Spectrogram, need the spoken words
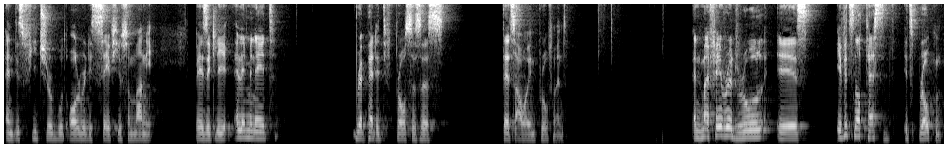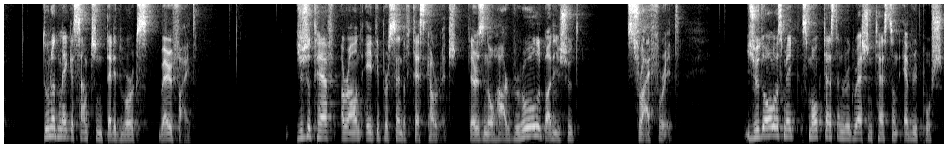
and this feature would already save you some money. Basically, eliminate repetitive processes. That's our improvement. And my favorite rule is if it's not tested, it's broken. Do not make assumption that it works, verify it. You should have around 80% of test coverage. There is no hard rule, but you should strive for it. You should always make smoke tests and regression tests on every push.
